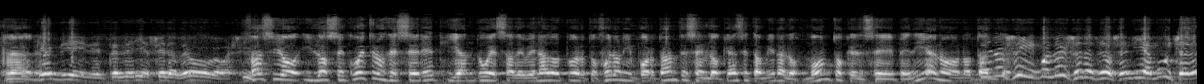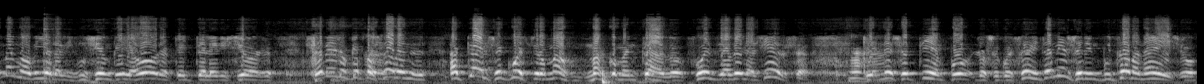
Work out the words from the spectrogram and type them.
Claro. hoy debería ser la droga o así. Facio, ¿y los secuestros de Seret y Anduesa de Venado Tuerto fueron importantes en lo que hace también a los montos que se pedían o no tanto? Bueno, sí, bueno, eso no sentía mucho. Además no había la difusión que hay ahora, que hay televisión. ¿Sabés lo que pasaba? en el- Acá el secuestro más, más comentado fue el de Abel Ayerza, que en ese tiempo lo secuestraron y también se le imputaban a ellos,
